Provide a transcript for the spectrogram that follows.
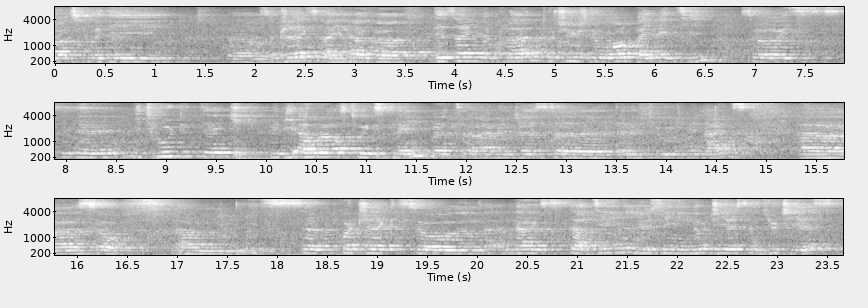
about many uh, subjects. I have uh, designed a plan to change the world by IT. So it's, uh, it would take maybe hours to explain, but uh, I will just uh, tell a few lines. Uh, so um, it's a project, so now it's starting using Node.js and Vue.js.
